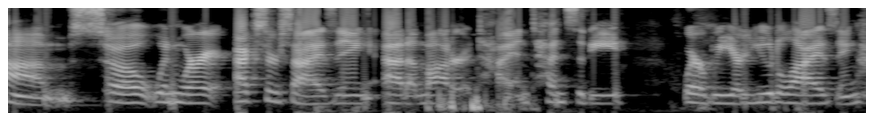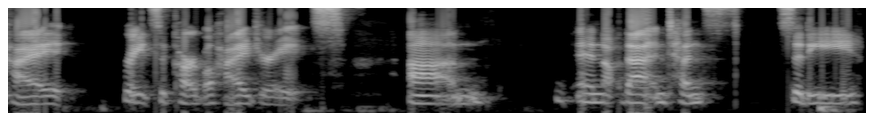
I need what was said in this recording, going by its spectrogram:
Um, so when we're exercising at a moderate to high intensity, where we are utilizing high rates of carbohydrates, um, and that intensity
